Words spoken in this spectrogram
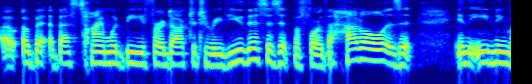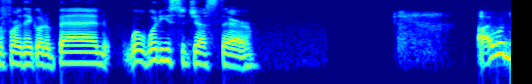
a, a, best time would be for a doctor to review this? Is it before the huddle? Is it in the evening before they go to bed? Well, what do you suggest there? I would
